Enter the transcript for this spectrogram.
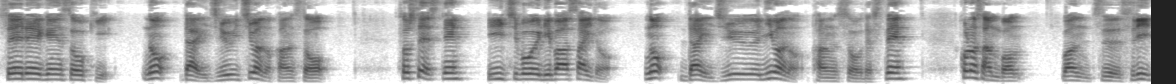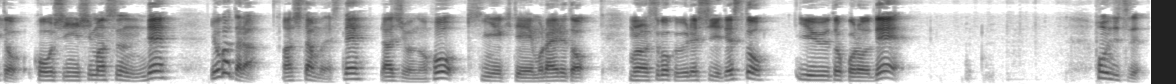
精霊幻想記の第11話の感想、そしてですね、ビーチボーイリバーサイドの第12話の感想ですね。この3本、1、2、3と更新しますんで、よかったら明日もですね、ラジオの方聞きに来てもらえると、ものすごく嬉しいですというところで、本日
